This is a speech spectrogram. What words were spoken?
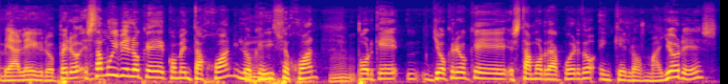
Me alegro. Pero está muy bien lo que comenta Juan y lo Mm. que dice Juan, porque yo creo que estamos de acuerdo en que los mayores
